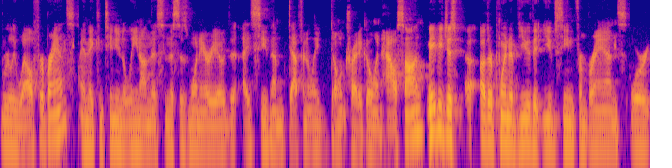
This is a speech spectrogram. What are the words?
really well for brands and they continue to lean on this and this is one area that i see them definitely don't try to go in house on. Maybe just other point of view that you've seen from brands or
